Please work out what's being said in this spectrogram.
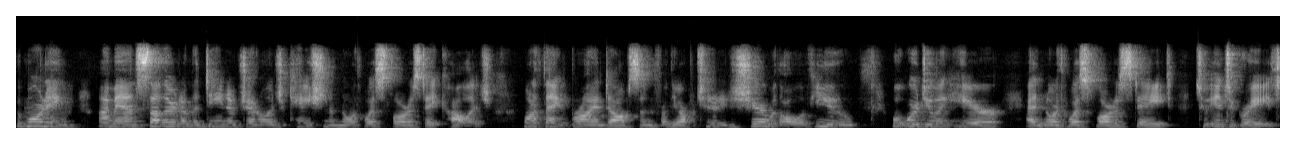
Good morning. I'm Anne Southard. I'm the Dean of General Education at Northwest Florida State College. I want to thank Brian Dobson for the opportunity to share with all of you what we're doing here at Northwest Florida State to integrate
